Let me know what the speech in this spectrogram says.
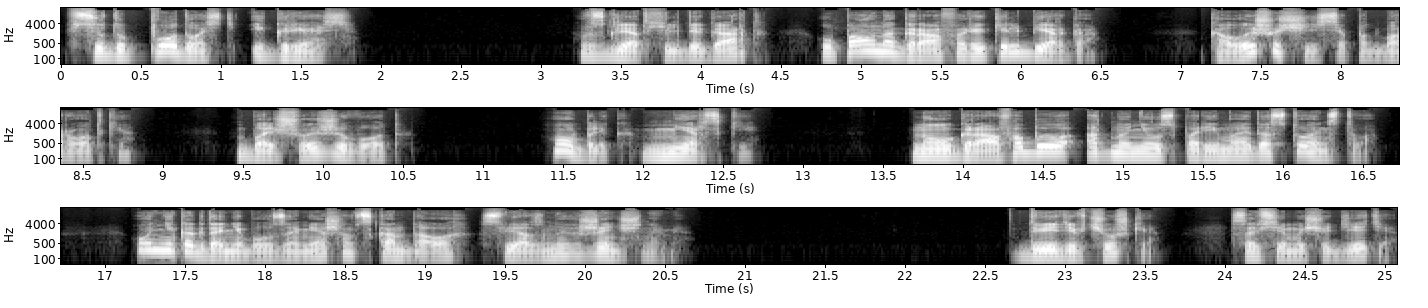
всюду подлость и грязь. Взгляд Хильдегард упал на графа Рюкельберга. Колышущиеся подбородки, большой живот. Облик мерзкий. Но у графа было одно неуспоримое достоинство. Он никогда не был замешан в скандалах, связанных с женщинами. Две девчушки, совсем еще дети,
